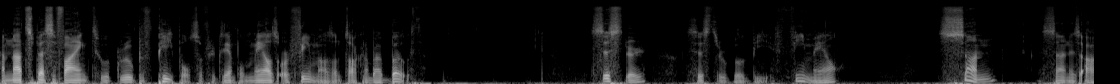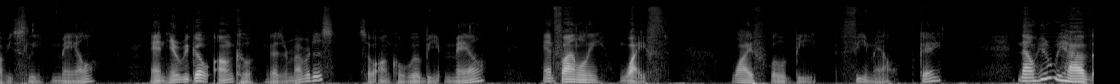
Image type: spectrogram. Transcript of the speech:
I'm not specifying to a group of people. So for example, males or females, I'm talking about both. Sister, sister will be female. Son, son is obviously male. And here we go, uncle. You guys remember this? So uncle will be male. And finally, wife. Wife will be female, okay? Now here we have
